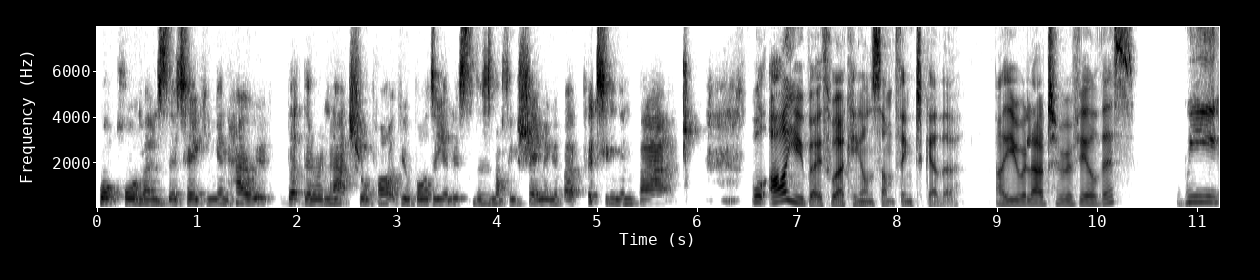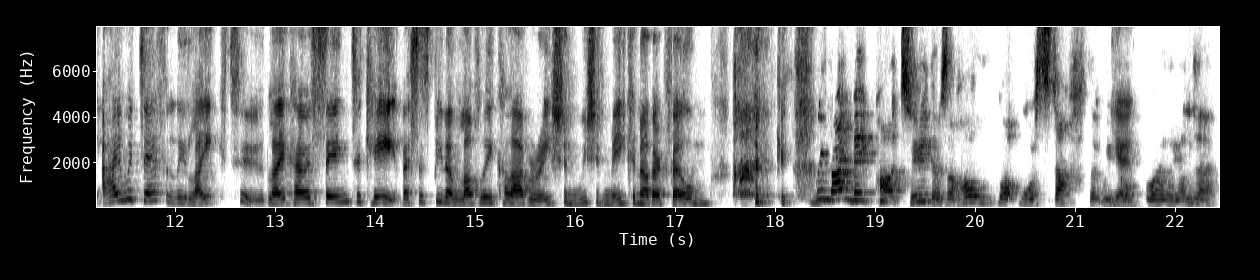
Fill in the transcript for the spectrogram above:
what hormones they're taking and how it, that they're a natural part of your body, and it's there's nothing shaming about putting them back. Well, are you both working on something together? Are you allowed to reveal this? We i would definitely like to like i was saying to kate this has been a lovely collaboration. We should make another film. We might make part two. There's a whole lot more stuff that we've yeah. got boiling under.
